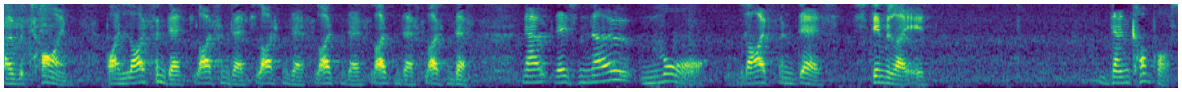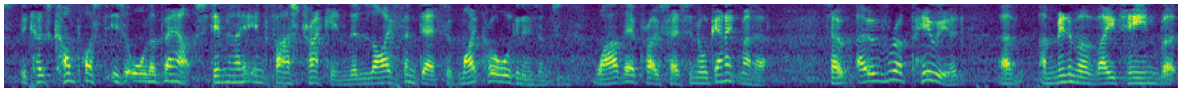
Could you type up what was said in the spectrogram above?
over time by life and death, life and death, life and death, life and death, life and death, life and death. Now, there's no more life and death stimulated than compost because compost is all about stimulating, fast tracking the life and death of microorganisms while they're processing organic matter. So, over a period of a minimum of 18, but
